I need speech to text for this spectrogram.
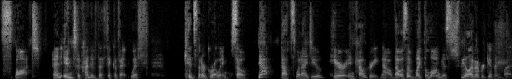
spot, and into kind of the thick of it with kids that are growing. So, yeah, that's what I do here in Calgary now. That was a, like the longest spiel I've ever given, but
